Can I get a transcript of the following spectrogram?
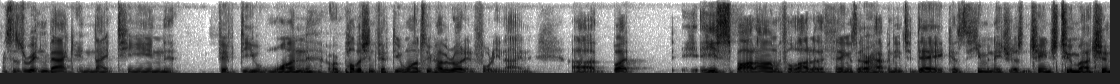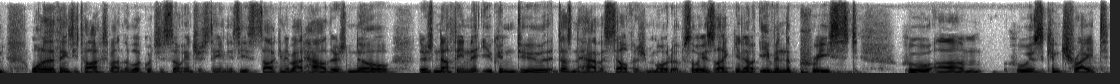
this is written back in 1951 or published in 51, so he probably wrote it in 49. Uh, but he's spot on with a lot of the things that are happening today because human nature doesn't change too much. And one of the things he talks about in the book which is so interesting is he's talking about how there's no there's nothing that you can do that doesn't have a selfish motive. So he's like you know even the priest who um who is contrite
